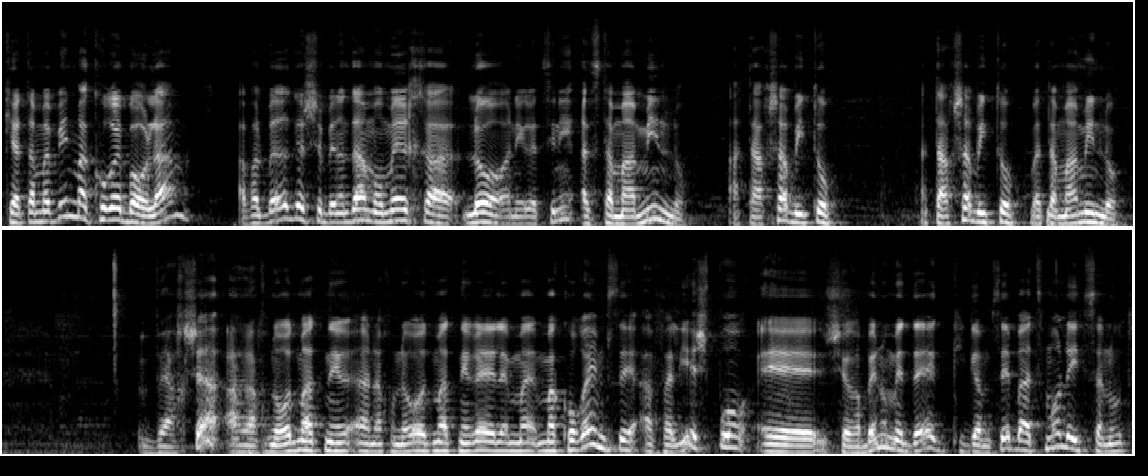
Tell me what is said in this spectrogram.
כי אתה מבין מה קורה בעולם, אבל ברגע שבן אדם אומר לך, לא, אני רציני, אז אתה מאמין לו. אתה עכשיו איתו. אתה עכשיו איתו, ואתה מאמין לו. ועכשיו, אנחנו עוד מעט נראה, אנחנו עוד מעט נראה מה, מה קורה עם זה, אבל יש פה, אה, שרבנו מדייק, כי גם זה בעצמו ליצנות,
